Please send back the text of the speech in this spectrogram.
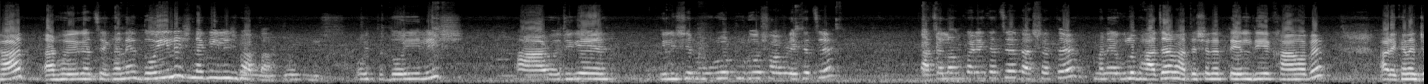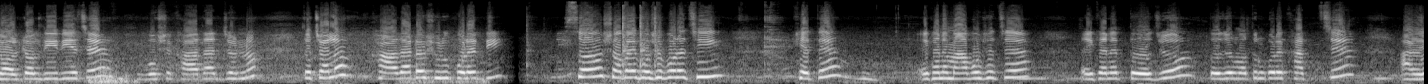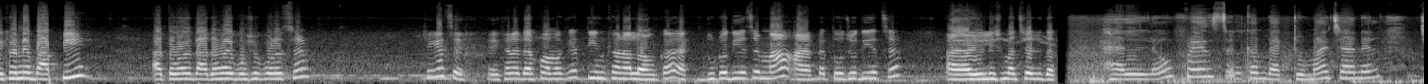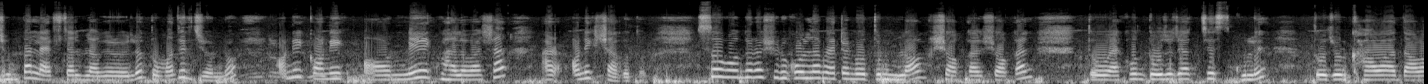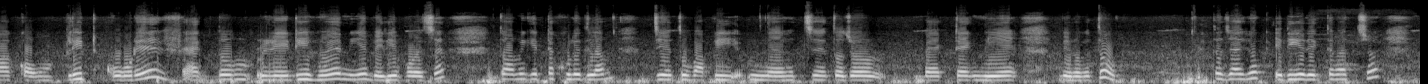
ভাত আর হয়ে গেছে এখানে দই ইলিশ নাকি ইলিশ ভাপা? ওই তো দই ইলিশ। আর ওইদিকে ইলিশের মুড়ো টুড়ো সব রেখেছে, কাঁচা লঙ্কা রেখেছে তার সাথে। মানে এগুলো ভাজা, ভাতের সাথে তেল দিয়ে খাওয়া হবে। আর এখানে জল টল দিয়ে দিয়েছে বসে খাওয়া দাওয়ার জন্য। তো চলো, খাওয়া দাওয়াটাও শুরু করে দিই। সো সবাই বসে পড়েছি খেতে। এখানে মা বসেছে, এখানে তোজো, তোজোর মতন করে খাচ্ছে। আর এখানে বাপি আর তোমাদের দাদাভাই বসে পড়েছে। ঠিক আছে? এখানে দেখো আমাকে তিনখানা লঙ্কা, এক, দুটো দিয়েছে মা আর একটা তোজো দিয়েছে। আর ইলিশ মাছের দেখো hello friends welcome back to my channel Jhumpa lifestyle ব্লগে রইল তোমাদের জন্য অনেক অনেক অনেক ভালোবাসা আর অনেক স্বাগত। সো বন্ধুরা, শুরু করলাম একটা নতুন ব্লগ সকাল সকাল। তো এখন তোজো যাচ্ছে স্কুলে। তোজোর খাওয়া দাওয়া কমপ্লিট করে একদম রেডি হয়ে নিয়ে বেরিয়ে পড়েছে। তো আমি গেটটা খুলে দিলাম। যেহেতু বাপি হচ্ছে তোজোর ব্যাগ ট্যাগ নিয়ে বেরোবে তো তো যাই হোক, এদিকে দেখতে পাচ্ছ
